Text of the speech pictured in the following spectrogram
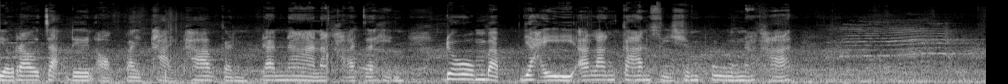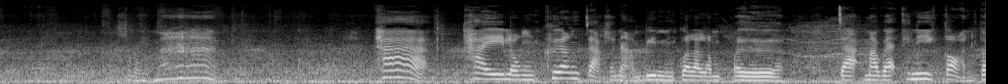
เดี๋ยวเราจะเดินออกไปถ่ายภาพกันด้านหน้านะคะ จะเห็นโดมแบบใหญ่อลังการสีชมพูนะคะ สวยมาก ถ้าใครลงเครื่องจากสนามบินกัวลาลัมเปอร์ จะมาแวะที่นี่ก่อนก็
